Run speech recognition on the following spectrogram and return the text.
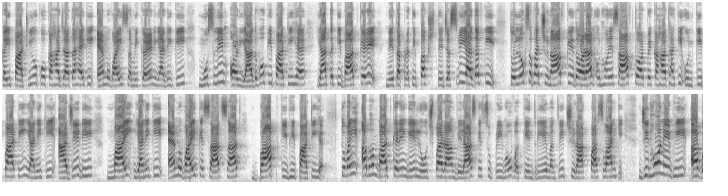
कई पार्टियों को कहा जाता है कि एम वाई समीकरण यानी कि मुस्लिम और यादवों की पार्टी है। यहाँ तक की बात करें, नेता प्रतिपक्ष तेजस्वी यादव की तो लोकसभा चुनाव के दौरान उन्होंने साफ़ तौर पे कहा था कि उनकी पार्टी, यानी कि आरजेडी, माई, यानी कि एम वाई के साथ साथ बाप की भी पार्टी है। तो वहीं अब हम बात करेंगे लोजपा राम विलास के सुप्रीमो व केंद्रीय मंत्री चिराग पासवान की, जिन्होंने भी अब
